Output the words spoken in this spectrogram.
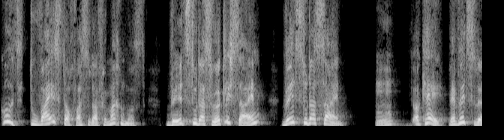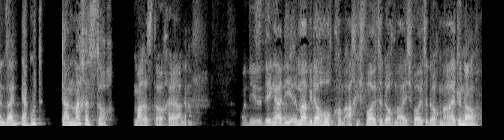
gut, du weißt doch, was du dafür machen musst. Willst du das wirklich sein? Willst du das sein? Mhm. Okay, wer willst du denn sein? Ja gut, dann mach es doch. Mach es doch, ja. ja. Und diese Dinger, die immer wieder hochkommen, ach, ich wollte doch mal, ich wollte doch mal. Genau.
